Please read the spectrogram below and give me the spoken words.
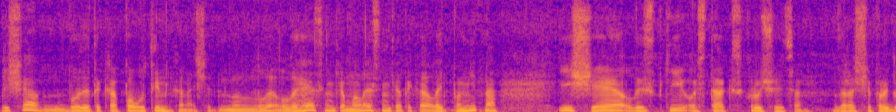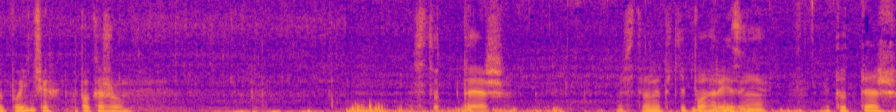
кліща буде така паутинка, значить, ну, легесенька, малесенька, така ледь помітна. І ще листки ось так скручуються. Зараз ще пройду по інших, покажу. Ось тут теж ось вони такі погризані. І тут теж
